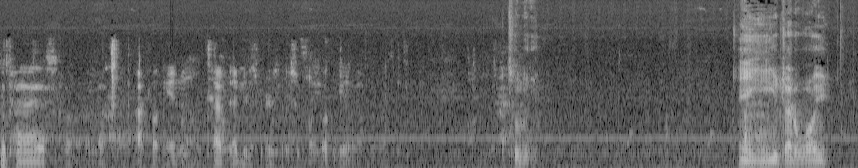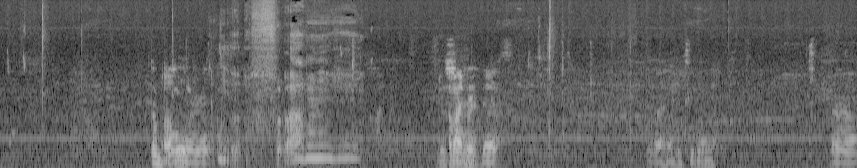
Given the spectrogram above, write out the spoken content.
Good pass. Uh, I fucking tapped that bitch first. That shit was fucking good. Too late. Hey, you try to wall you. Good bowler. You got five shit. I might shot. drink that. I have it too long? Um,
